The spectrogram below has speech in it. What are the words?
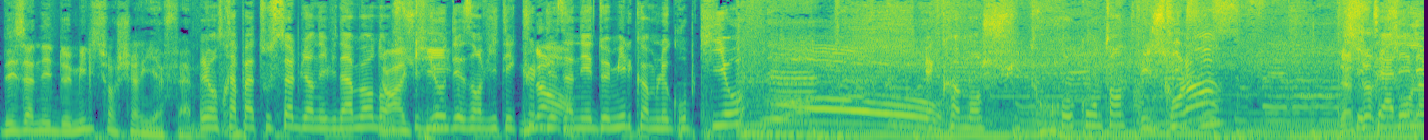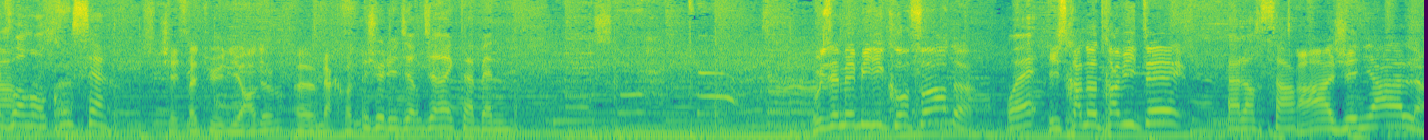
des années 2000 sur Chéri FM. Et on sera pas tout seul, bien évidemment, dans le studio qui des invités cultes Non. des années 2000, comme le groupe Kyo. Oh Et comment je suis trop contente. Ils seront là J'étais sont les là. voir en concert. J'ai- Bah, tu lui diras demain, euh, mercredi. Je vais lui dire direct à Ben. Vous aimez Billy Crawford? Ouais, Il sera notre invité alors ça, Ah, génial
